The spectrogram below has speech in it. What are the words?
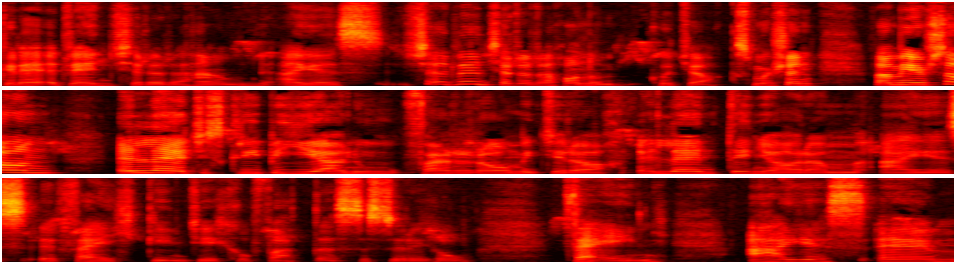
gyda adventure ar a hawn, agus se adventure ar a honnom cwtioch. Mar sin, fa mi'r son y le jys gribi anw far ar om i ddiroch, y lent yn ioram agus y feich gyn diech o ffatas ys yr eich o fein. Um,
